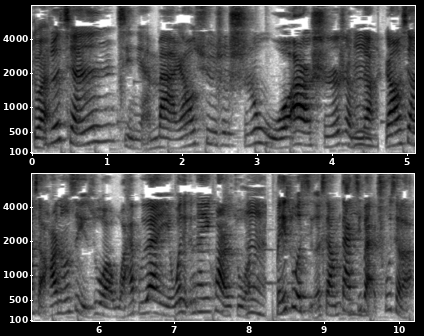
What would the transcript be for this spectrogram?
对我觉得前几年吧，然后去是十五、二十什么的，嗯然后像小孩能自己做，我还不愿意，我得跟他一块儿做，嗯没做几个项目，大几百出去了。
